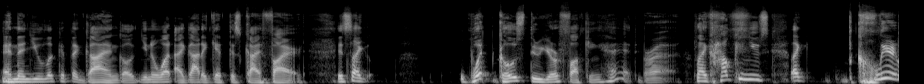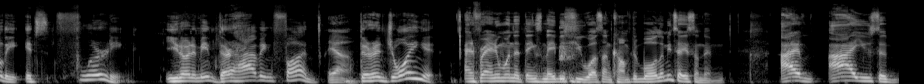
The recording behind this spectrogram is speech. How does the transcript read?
and then you look at the guy and go, "You know what? I got to get this guy fired." It's like, what goes through your fucking head? Bruh. Like, how can you, like, clearly it's flirting. You know what I mean? They're having fun. Yeah. They're enjoying it. And for anyone that thinks maybe she was uncomfortable, let me tell you something. I've I used to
